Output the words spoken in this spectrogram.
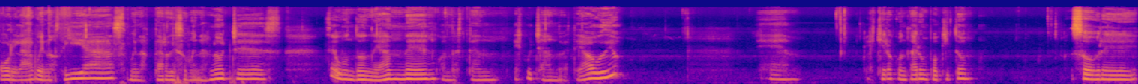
Hola, buenos días, buenas tardes o buenas noches, según donde anden cuando estén escuchando este audio. Eh, les quiero contar un poquito sobre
